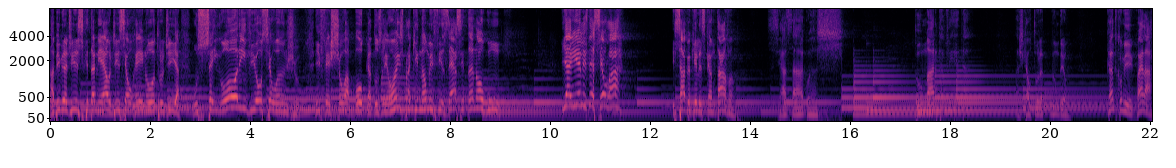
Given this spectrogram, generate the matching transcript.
A Bíblia diz que Daniel disse ao rei no outro dia: O Senhor enviou seu anjo e fechou a boca dos leões para que não me fizesse dano algum. E aí eles desceu lá. E sabe o que eles cantavam? Se as águas do mar da vida. Acho que a altura. Canta comigo, vai lá.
